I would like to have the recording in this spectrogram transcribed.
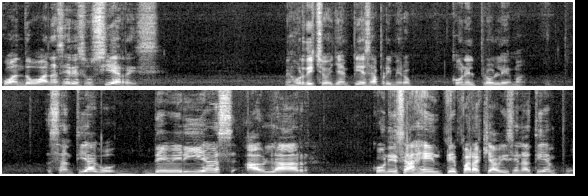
cuando van a hacer esos cierres. Mejor dicho, ella empieza primero con el problema. Santiago, deberías hablar con esa gente para que avisen a tiempo.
